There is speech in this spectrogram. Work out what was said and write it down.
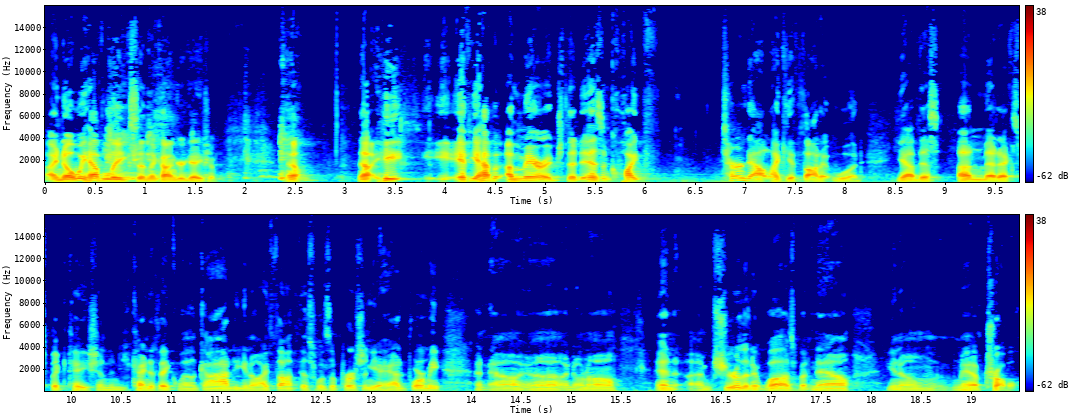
I know we have leaks in the congregation. Now, now he, if you have a marriage that isn't quite turned out like you thought it would, you have this unmet expectation, and you kind of think, well, God, you know, I thought this was the person you had for me, and now uh, I don't know. And I'm sure that it was, but now, you know, we have trouble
